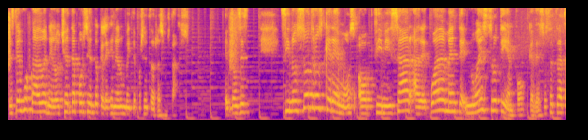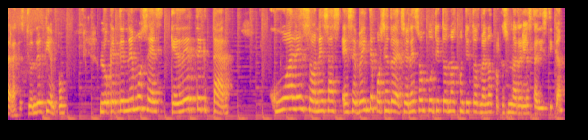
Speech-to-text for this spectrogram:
Está enfocado en el 80% que le genera un 20% de resultados. Entonces, si nosotros queremos optimizar adecuadamente nuestro tiempo, que de eso se trata la gestión del tiempo, lo que tenemos es que detectar cuáles son esas, ese 20% de acciones, son puntitos más, puntitos menos, porque es una regla estadística,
